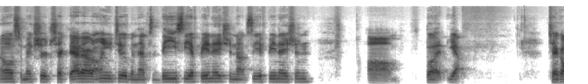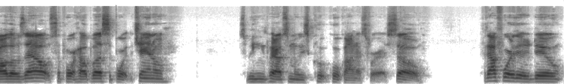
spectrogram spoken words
Oh, so make sure to check that out on YouTube, and that's the CFB Nation, not CFB Nation. Um, but yeah, check all those out. Support, help us support the channel, so we can put out some of these cool, cool contents for us. So, without further ado,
